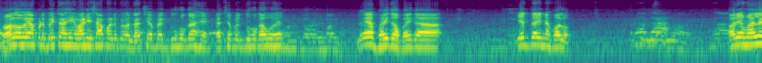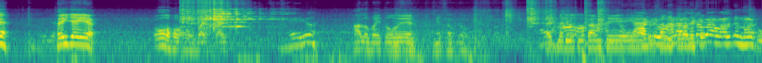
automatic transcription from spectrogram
તો હાલો હવે આપણે બેઠા છીએ વાડી સા પાણી પીવા. રાતથી આપણે દુહો ગાહે. રાતથી આપણે દુહો ગાવો હે. લે ભાઈગા ભાઈગા એક ગાય નાખો હાલો. અરે માલે થઈ જાય એક. ઓહો હો ભાઈ ભાઈ. હાલો ભાઈ તો હવે આજના દિવસનું કામ છે આપણે ચાલુ કરવાનું છે. તો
